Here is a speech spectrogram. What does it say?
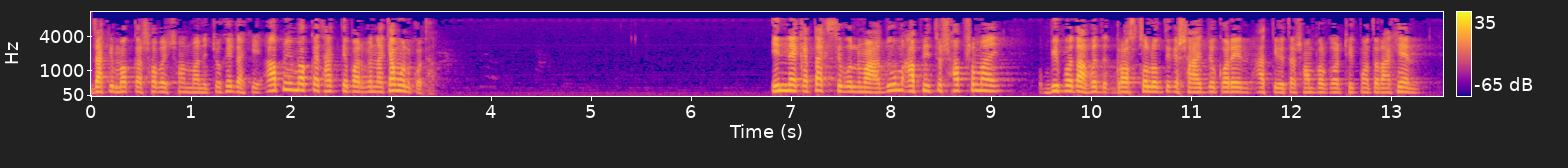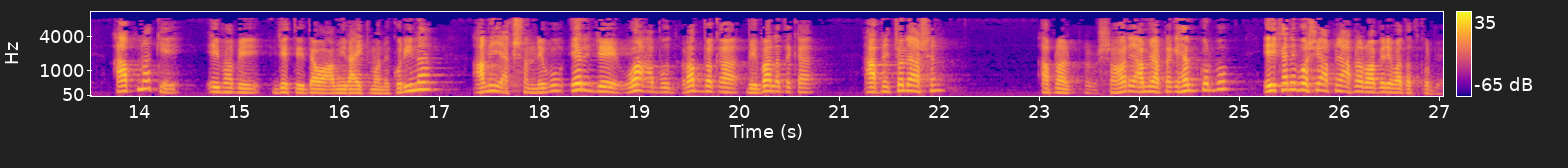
যাকে মক্কা সবাই সম্মানে চোখে দেখে, আপনি মক্কায় থাকতে পারবেন না, কেমন কথা? ইন্নাকা তাকসিবুল মাদুম, আপনি তো সবসময় বিপদ আপদগ্রস্ত লোকদেরকে সাহায্য করেন, আত্মীয়তা সম্পর্ক ঠিক মতো রাখেন, আপনাকে এইভাবে যেতে দেওয়া আমি রাইট মনে করি না। আমি অ্যাকশন নেব। এর যে ওয়া আবুদ রব্বাকা বেবালাতেকা, আপনি চলে আসেন আপনার শহরে, আমি আপনাকে হেল্প করব। এইখানে বসে আপনি আপনার রবের ইবাদত করবেন।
